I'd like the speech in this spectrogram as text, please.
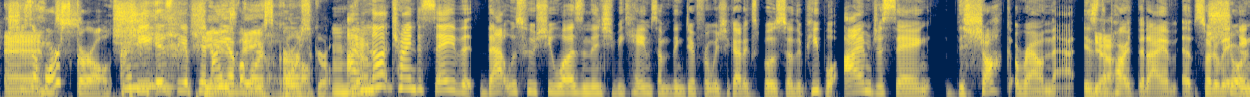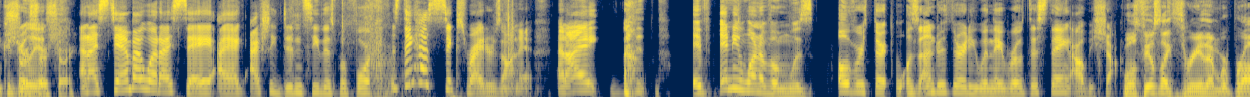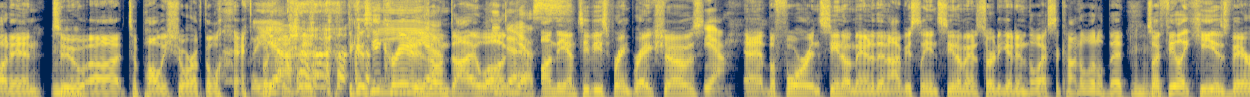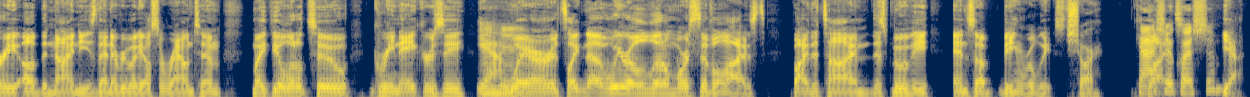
She's a horse girl. She is the epitome is of a horse girl. Horse girl. Mhm. Yeah. I'm not trying to say that that was who she was and then she became something different when she got exposed to other people. I'm just saying the shock around that is Yeah. the part that I am uh, sort of Sure, incredulous. sure, sure, sure. And I stand by what I say. I actually didn't see this before. This thing has six writers on it. And I, if any one of them was over thir- was under 30 when they wrote this thing, I'll be shocked. Well, it feels like three of them were brought in to uh, to Pauly Shore up the language. Mm-hmm. Yeah. because he created his own dialogue Yes. on the MTV Spring Break shows. Yeah. uh, before Encino Man, and then obviously Encino Man started to get into the lexicon a little bit. Mm-hmm. So I feel like he is very of the '90s. Then everybody else around him might be a little too Green Acresy. Yeah. Mhm. where it's like no, we were a little more civilized by the time this movie ends up being released. Sure. Can I ask you a question? Yeah.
